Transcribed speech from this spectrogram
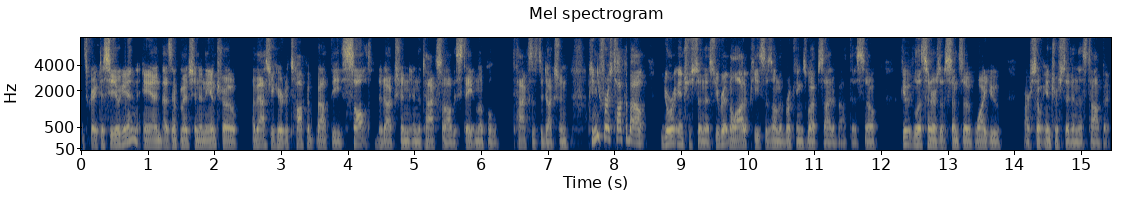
It's great to see you again. And as I mentioned in the intro, I've asked you here to talk about the SALT deduction in the tax law, the state and local taxes deduction. Can you first talk about your interest in this? You've written a lot of pieces on the Brookings website about this. So give listeners a sense of why you are so interested in this topic?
